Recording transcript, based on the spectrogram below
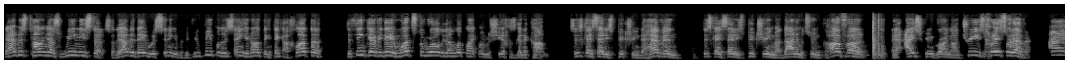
The Rebbe is telling us we need to. So the other day we were sitting with a few people who are saying, you know they can take achlata to think every day, what's the world going to look like when Mashiach is going to come? So this guy said he's picturing the heaven. This guy said he's picturing Madana Mitsuim Kafa, uh, ice cream growing on trees, whatever. I,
